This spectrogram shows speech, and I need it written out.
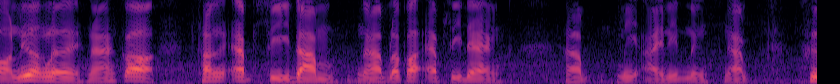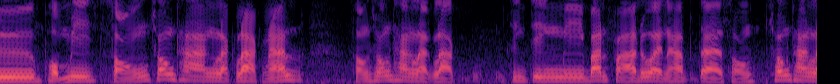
ต่อเนื่องเลยนะ ก็ทั้งแอปสีดำนะครับ แล้วก็แอปสีแดงนะครับมีไอนิดนึงนะครับ คือผมมี 2 ช่องทางหลักๆนะสองช่องทางหลักๆ จริง ๆ มีบ้านฟ้าด้วยนะครับ แต่ 2 ช่องทางห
